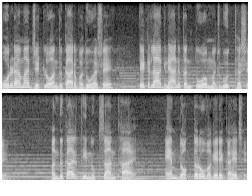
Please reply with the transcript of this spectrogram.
ઓરડામાં જેટલો અંધકાર વધુ હશે, તેટલા જ્ઞાનતંતુઓ મજબૂત થશે. અંધકારથી નુકસાન થાય, એમ ડોક્ટરો વગેરે કહે છે.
